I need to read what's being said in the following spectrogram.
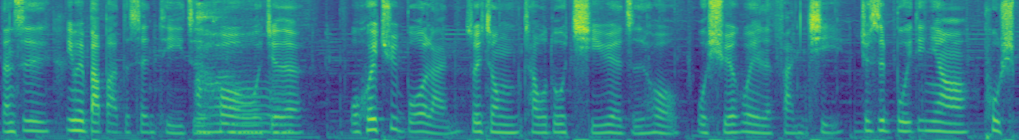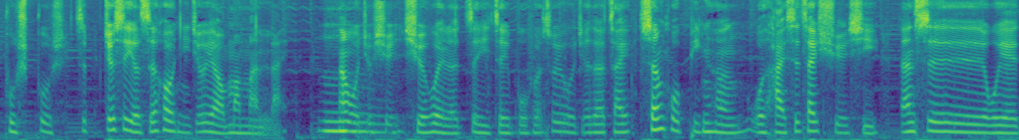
但是因为爸爸的身体之后，我觉得我会去波兰，所以从差不多七月之后，我学会了放弃，就是不一定要 push push push，是就是有时候你就要慢慢来。那我就学学会了这一这一部分，所以我觉得在生活平衡，我还是在学习。但是我也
